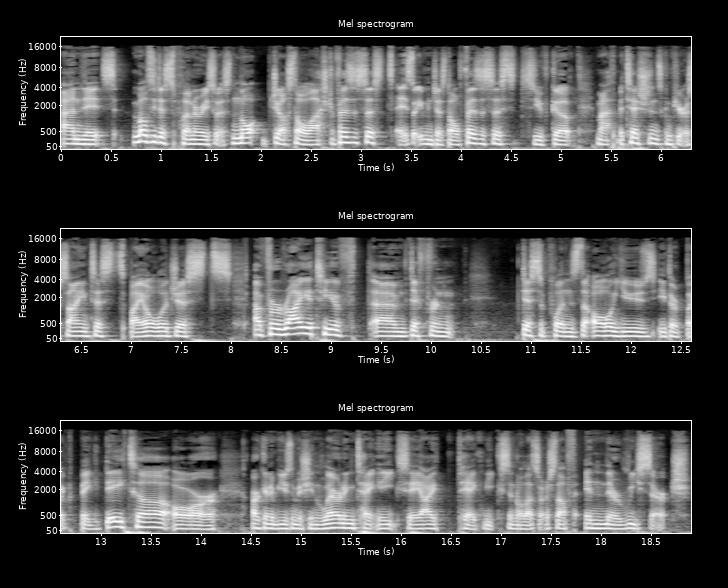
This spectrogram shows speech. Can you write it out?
and it's multidisciplinary, so it's not just all astrophysicists, it's not even just all physicists. You've got mathematicians, computer scientists, biologists, a variety of um, different disciplines that all use either like big data or are going to be using machine learning techniques, AI techniques, and all that sort of stuff in their research.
